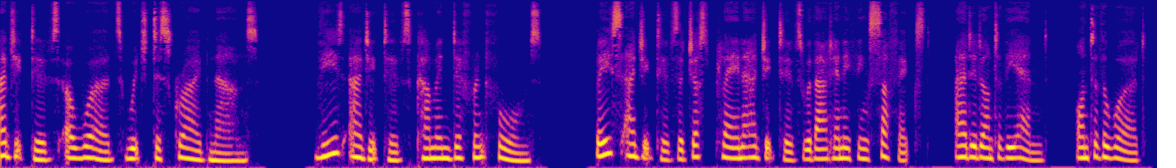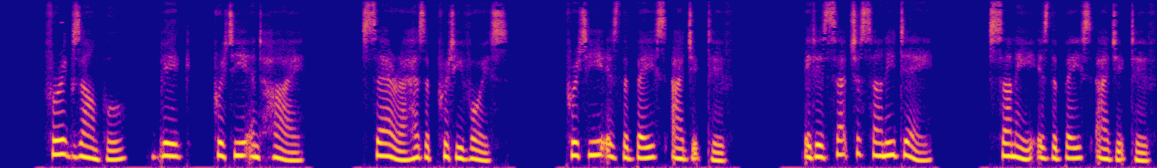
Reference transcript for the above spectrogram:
Adjectives are words which describe nouns. These adjectives come in different forms. Base adjectives are just plain adjectives without anything suffixed, added onto the end, onto the word. For example, big, pretty, and high. Sarah has a pretty voice. Pretty is the base adjective. It is such a sunny day. Sunny is the base adjective.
